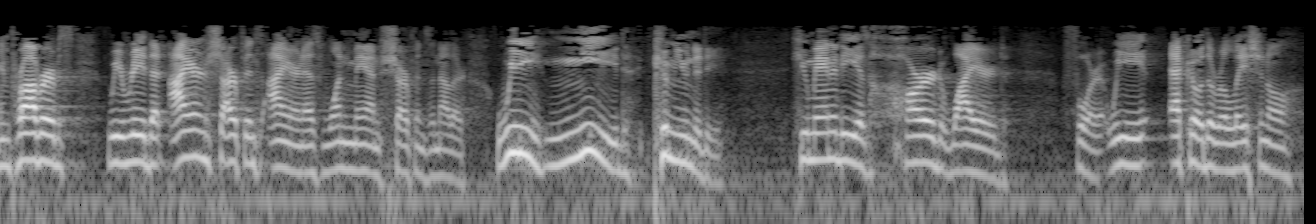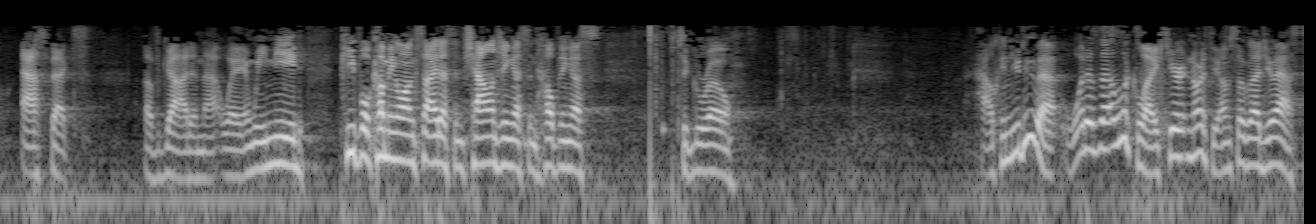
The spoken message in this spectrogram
In Proverbs, we read that iron sharpens iron as one man sharpens another. We need community. Humanity is hardwired for it. We echo the relational aspect of God in that way. And we need people coming alongside us and challenging us and helping us to grow. How can you do that? What does that look like here at Northview? I'm so glad you asked.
